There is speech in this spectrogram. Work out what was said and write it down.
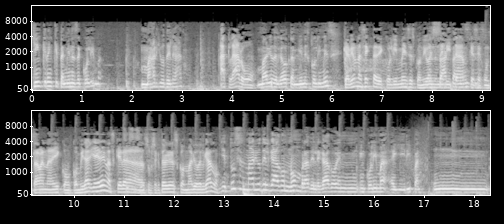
¿Quién creen que también es de Colima? Mario Delgado. Ah, claro. Mario Delgado también es colimense. Que había una secta de colimenses cuando iban en el ITAM que se juntaban ahí con, con Vidal y Arenas, que era subsecretario con Mario Delgado. Y entonces Mario Delgado nombra delegado en, en Colima a Iripan, un,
